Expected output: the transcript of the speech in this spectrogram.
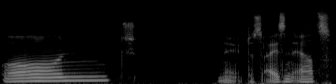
Und... Ne, das Eisenerz.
